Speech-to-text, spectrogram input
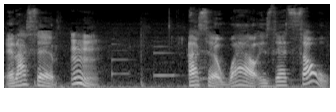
And I said, hmm. I said, wow, is that so?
